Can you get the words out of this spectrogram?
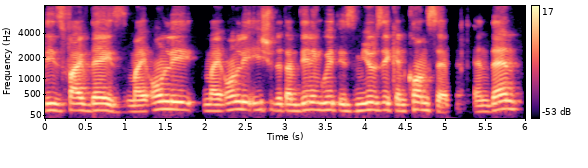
these five days. My only my only issue that I'm dealing with is music and concept. And then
